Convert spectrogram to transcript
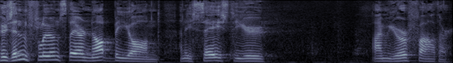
whose influence they are not beyond. And He says to you, I'm your Father.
